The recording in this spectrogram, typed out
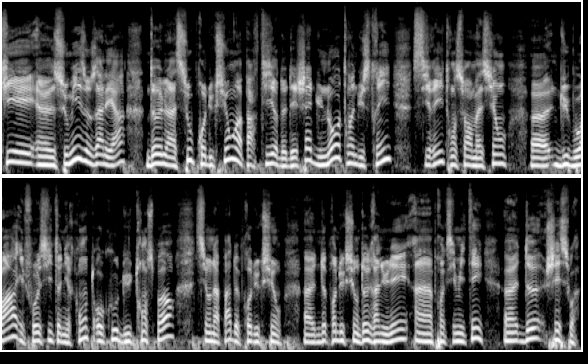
qui est euh, soumise aux aléas de la sous-production à partir de déchets d'une autre industrie, scierie, transformation euh, du bois. Il faut aussi tenir compte au coût du transport si on n'a pas de production, de production de granulés à proximité de chez soi.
